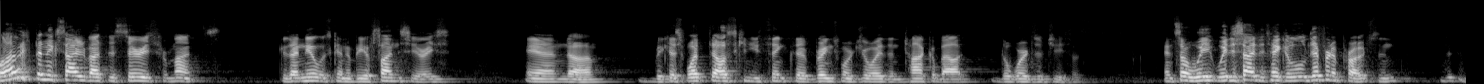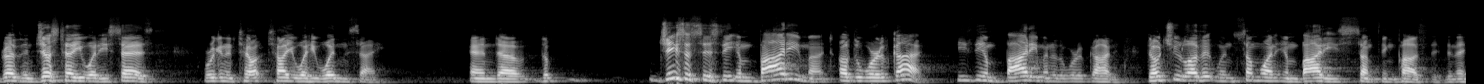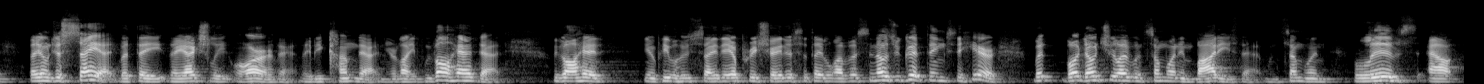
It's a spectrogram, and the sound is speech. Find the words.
Well, I've been excited about this series for months because I knew it was going to be a fun series. And uh, because what else can you think that brings more joy than talk about the words of Jesus? And so we, we decided to take a little different approach. And rather than just tell you what he says, we're going to tell, tell you what he wouldn't say. And uh, the, Jesus is the embodiment of the Word of God. He's the embodiment of the Word of God. Don't you love it when someone embodies something positive? And they, they don't just say it, but they, they actually are that. They become that in your life. We've all had that. We've all had you know, people who say they appreciate us, that they love us, and those are good things to hear. But, but don't you love when someone embodies that, when someone lives out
